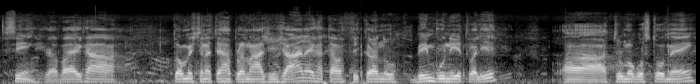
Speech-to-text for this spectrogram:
Sim, já vai, já estão mexendo na terraplanagem já, né? Já estava ficando bem bonito ali. A turma gostou bem.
